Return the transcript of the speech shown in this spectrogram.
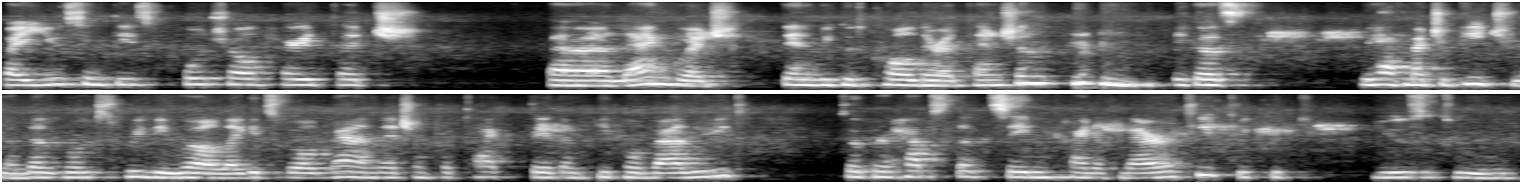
by using this cultural heritage uh, language, then we could call their attention because we have Machu Picchu and that works really well. Like it's well managed and protected and people value it. So perhaps that same kind of narrative we could use to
